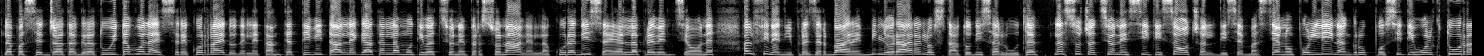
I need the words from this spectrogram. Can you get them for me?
La passeggiata gratuita vuole essere corredo delle tante attività legate alla motivazione personale, alla cura di sé e alla prevenzione, al fine di preservare e migliorare lo stato di salute. L'associazione City Social di Sebastiano Pollina, gruppo City Walk Tour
